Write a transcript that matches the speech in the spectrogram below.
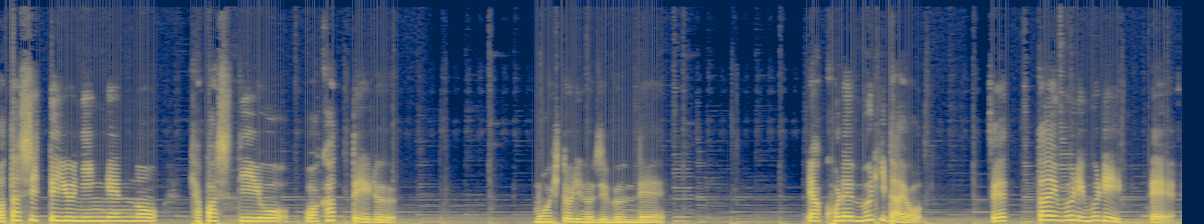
私っていう人間のキャパシティを分かっているもう一人の自分で、いや、これ無理だよ。絶対無理無理って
